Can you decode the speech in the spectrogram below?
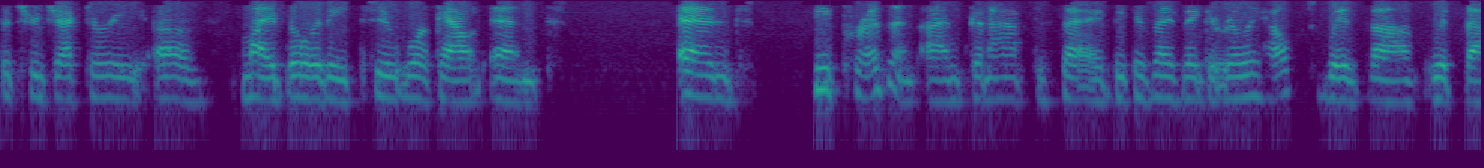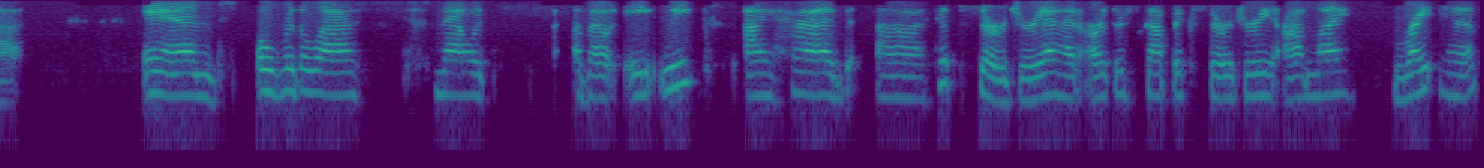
the trajectory of my ability to work out and and be present. I'm going to have to say because I think it really helps with uh, with that. And over the last now it's about eight weeks, I had uh, hip surgery. I had arthroscopic surgery on my right hip,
